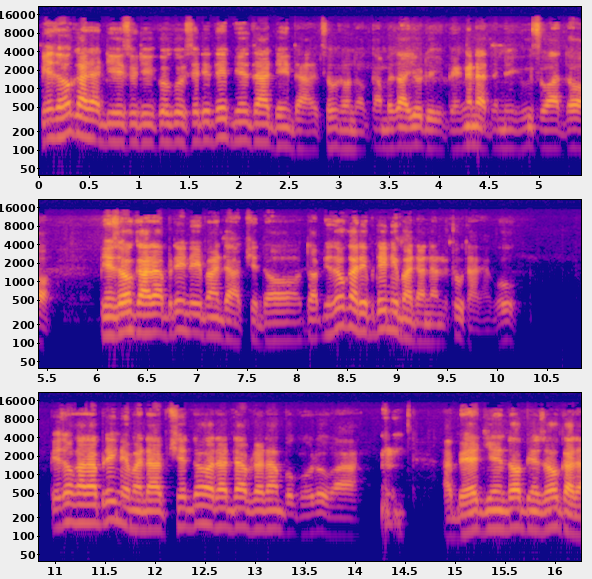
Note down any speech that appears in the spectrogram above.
ပင်စောကာရတိသုတိ9ခုစတိတေပင်စာဒိဋ္ဌာအဆုံးဆုံးသောကမ္မဇယုတ်တွေဘင်္ဂနတမိဟုဆိုတော့ပင်စောကာရပရိနိဗ္ဗာန်တာဖြစ်တော့သူပင်စောကာရပရိနိဗ္ဗာန်တာနဲ့ထုတ်ထားတာကိုပင်စောကာရပရိနိဗ္ဗာန်တာဖြစ်တော့ရတ္တပရဏပုဂ္ဂိုလ်တို့ဟာအဘယ်ကျင်သောပင်စောကာရ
